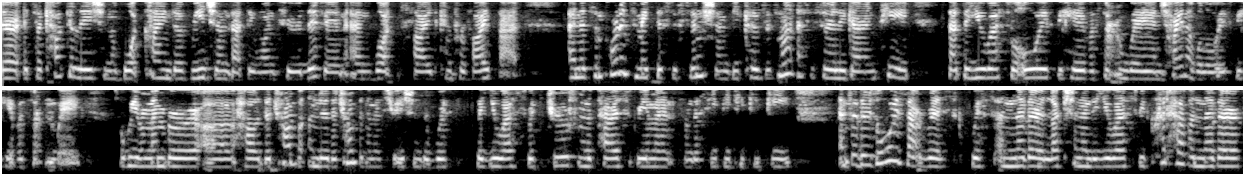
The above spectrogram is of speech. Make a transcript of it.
there it's a calculation of what kind of region that they want to live in and what side can provide that. And it's important to make this distinction because it's not necessarily guaranteed that the US will always behave a certain way and China will always behave a certain way. We remember uh, how the Trump under the Trump administration, the, with, the US withdrew from the Paris Agreement, from the CPTPP, and so there's always that risk with another election in the US. We could have another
